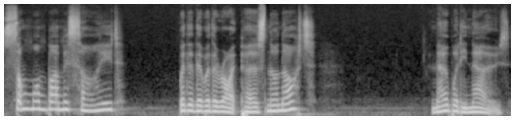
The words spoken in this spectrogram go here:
someone by my side, whether they were the right person or not. Nobody knows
